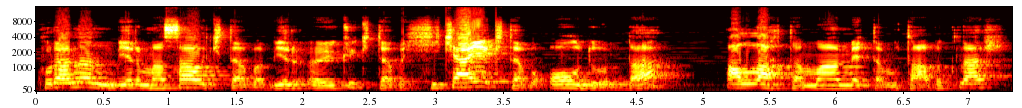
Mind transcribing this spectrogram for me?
Kur'an'ın bir masal kitabı, bir öykü kitabı, hikaye kitabı olduğunda Allah da Muhammed de mutabıklar.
